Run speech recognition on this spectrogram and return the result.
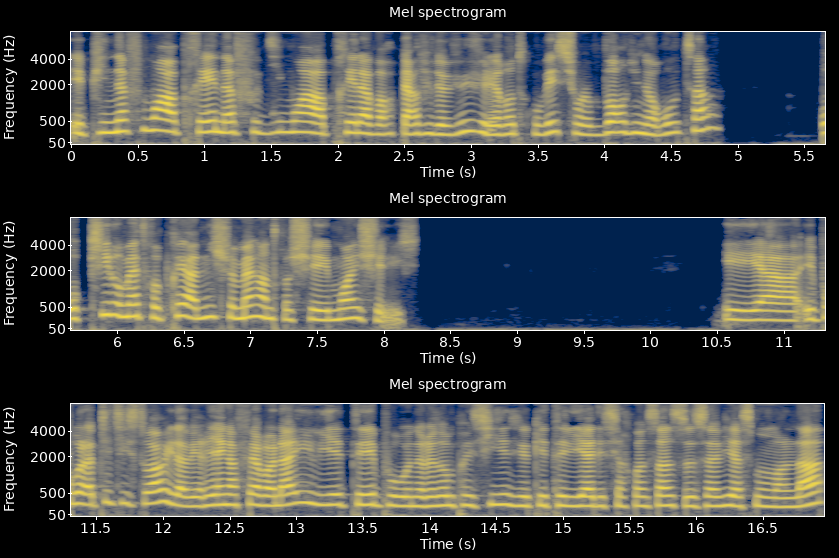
Et puis neuf mois après, neuf ou dix mois après l'avoir perdu de vue, je l'ai retrouvé sur le bord d'une route, au kilomètre près, à mi-chemin entre chez moi et chez lui. Et, euh, et, pour la petite histoire, il avait rien à faire là. Il y était pour une raison précise qui était liée à des circonstances de sa vie à ce moment-là.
